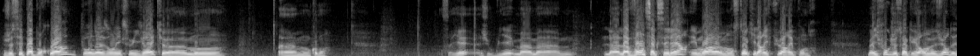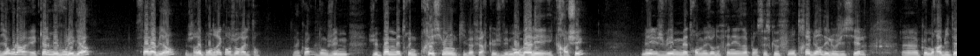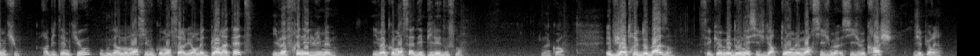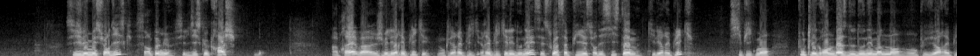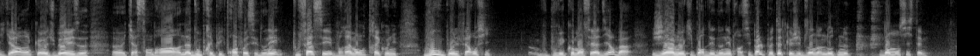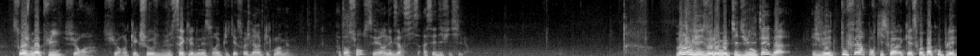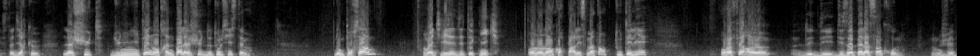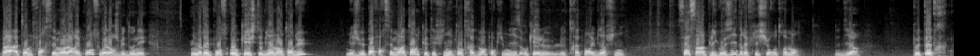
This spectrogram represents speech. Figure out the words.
Je ne sais pas pourquoi, pour une raison X ou Y, euh, mon, euh, mon comment? Ça y est, j'ai oublié. Ma, la, vente s'accélère et moi, mon stock, il n'arrive plus à répondre. Bah, il faut que je sois en mesure de dire, oula, eh, calmez-vous les gars, ça va bien, je répondrai quand j'aurai le temps. D'accord? Donc je ne vais, pas me mettre une pression qui va faire que je vais m'emballer et cracher, mais je vais me mettre en mesure de freiner les appelants. C'est ce que font très bien des logiciels euh, comme RabbitMQ. RabbitMQ, au bout d'un moment, si vous commencez à lui en mettre plein la tête, il va freiner de lui-même. Il va commencer à dépiler doucement. D'accord? Et puis un truc de base, c'est que mes données, si je garde tout en mémoire, si je, me, crache, j'ai plus rien. Si je les mets sur disque, c'est un peu mieux. Si le disque crache, bon. Après, bah, je vais les répliquer. Donc les répliquer les données, c'est soit s'appuyer sur des systèmes qui les répliquent. Typiquement, toutes les grandes bases de données maintenant ont plusieurs réplicas. Hein, Couchbase, euh, Cassandra, un Hadoop réplique trois fois ces données. Tout ça, c'est vraiment très connu. Vous, vous pouvez le faire aussi. Vous pouvez commencer à dire, bah, j'ai un nœud qui porte des données principales, peut-être que j'ai besoin d'un autre nœud dans mon système. Soit je m'appuie sur quelque chose où je sais que les données sont répliquées, soit je les réplique moi-même. Attention, c'est un exercice assez difficile. Maintenant que j'ai isolé mes petites unités, ben, je vais tout faire pour qu'elles ne soient pas couplées. C'est-à-dire que la chute d'une unité n'entraîne pas la chute de tout le système. Donc pour ça, on va utiliser des techniques, on en a encore parlé ce matin, tout est lié. On va faire euh, des, appels asynchrones. Donc je ne vais pas attendre forcément la réponse, ou alors je vais donner une réponse OK, je t'ai bien entendu, mais je ne vais pas forcément attendre que tu aies fini ton traitement pour que tu me dises OK, le, traitement est bien fini. Ça, ça implique aussi de réfléchir autrement, de dire peut-être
